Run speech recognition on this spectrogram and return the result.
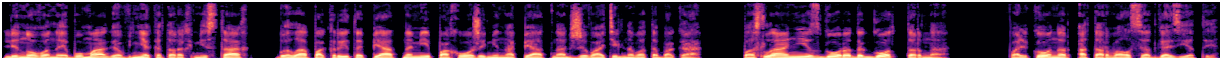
Линованная бумага в некоторых местах была покрыта пятнами, похожими на пятна от жевательного табака. «Послание из города Готтерна», Фальконер оторвался от газеты.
